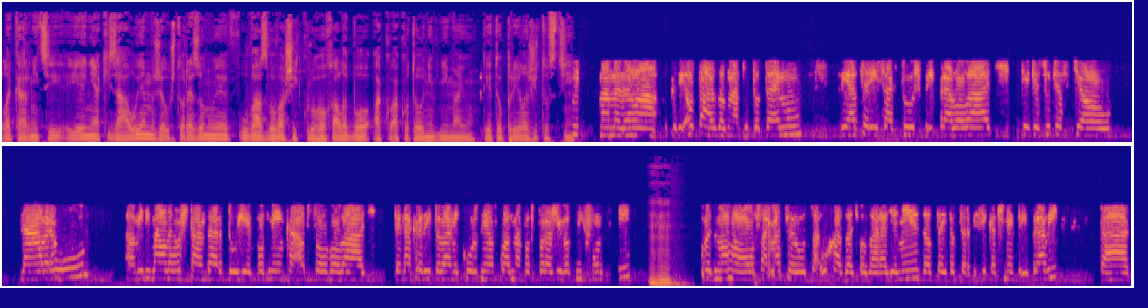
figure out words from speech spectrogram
lekárnici, je nejaký záujem, že už to rezonuje u vás vo vašich kruhoch, alebo ako, ako to oni vnímajú, tieto príležitosti? Máme veľa otázok na túto tému. Viacerí sa chcú už pripravovať, keďže súčasťou návrhu minimálneho štandardu je podmienka absolvovať ten akreditovaný kurz neodkladná podpora životných funkcií. Uh-huh vôbec mohol farmaceut sa uchádzať o zaradenie do tejto certifikačnej prípravy, tak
